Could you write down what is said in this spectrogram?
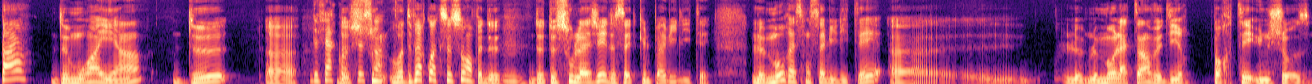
pas de moyens de euh, De faire quoi de que ce soit. de faire quoi que ce soit, en fait, de, de te soulager de cette culpabilité. Le mot responsabilité, euh, le, le mot latin veut dire porter une chose.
